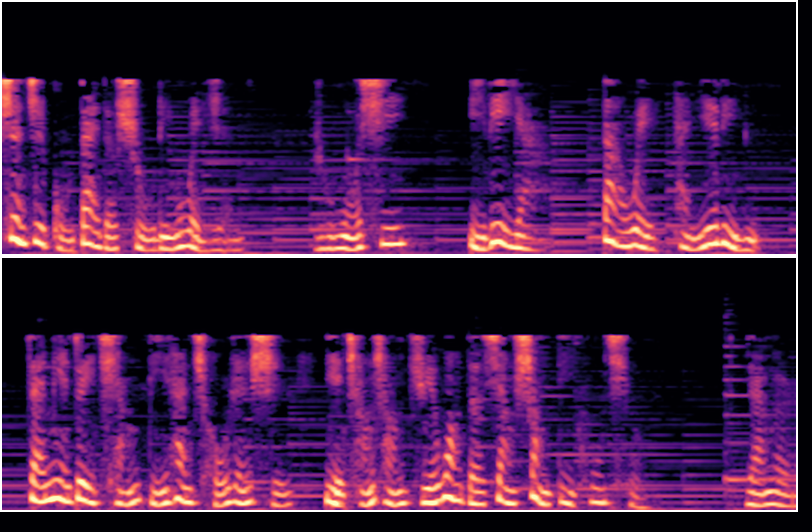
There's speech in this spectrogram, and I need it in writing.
甚至古代的属灵伟人，如摩西、以利亚、大卫和耶利米。在面对强敌和仇人时，也常常绝望地向上帝呼求。然而，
